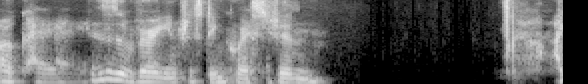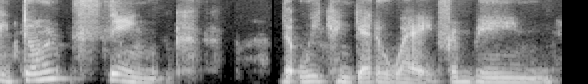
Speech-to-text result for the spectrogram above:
okay, this is a very interesting question. I don't think that we can get away from being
